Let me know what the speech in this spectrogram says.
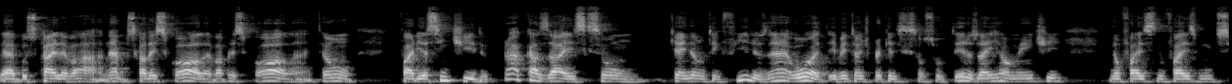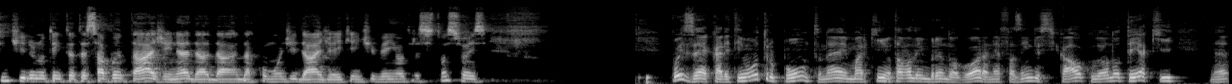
é, buscar e levar, né, buscar da escola, levar para a escola, então faria sentido. Para casais que são que ainda não têm filhos, né, ou eventualmente para aqueles que são solteiros, aí realmente não faz, não faz muito sentido, não tem tanta essa vantagem, né, da, da, da comodidade aí que a gente vê em outras situações. Pois é, cara, e tem outro ponto, né, Marquinho, eu estava lembrando agora, né, fazendo esse cálculo, eu anotei aqui, né,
